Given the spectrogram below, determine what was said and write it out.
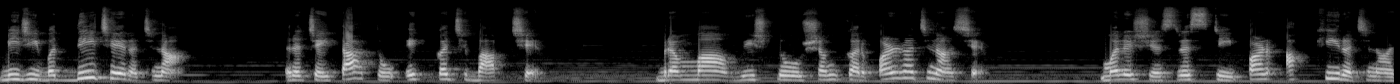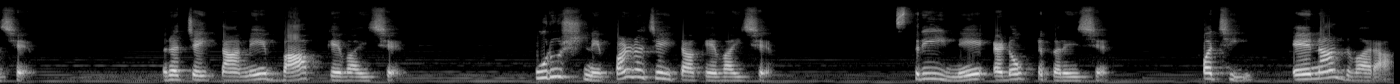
બીજી બધી છે રચના. રચયિતા તો એક જ બાપ છે. બ્રહ્મા, વિષ્ણુ, શંકર પણ રચના છે. મનુષ્ય સૃષ્ટિ પણ આખી રચના છે. રચયિતાને બાપ કહેવાય છે. પુરુષને પણ રચયિતા કહેવાય છે. સ્ત્રીને એડોપ્ટ કરે છે. પછી એના દ્વારા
